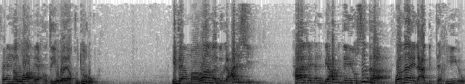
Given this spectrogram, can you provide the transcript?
فإن الله يقضي ويقدر. إذا ما رام ذو العرش حاجة بعبد يصبها. وما للعبد تخيير.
